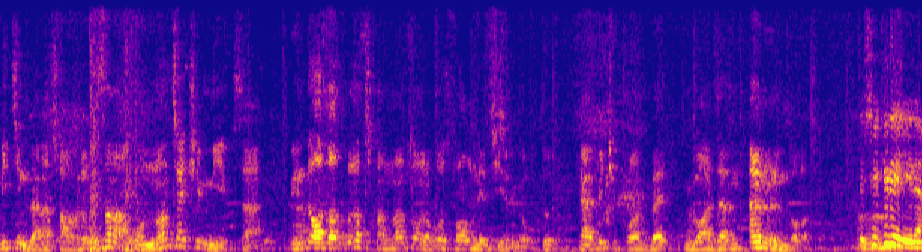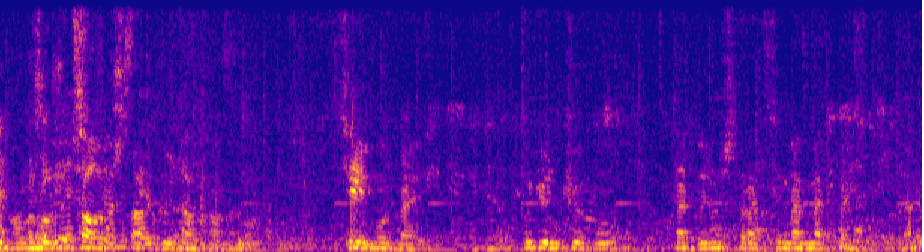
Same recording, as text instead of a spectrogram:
mitinqlərə çağırıbsa, ondan çəkinməyibsə, indi azadlığa çıxandan sonra o sualın heç yeri yoxdur. Təbii ki, Fuad bəy mübarizənin ən önündə olacaq. Təşəkkür edirəm. Təşəkkür Anadolu çağırışları Gözəl xanım, Seymur bəy, bugünkü bu tədbirin iştirakçısı Məmməd bəy. Yəni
